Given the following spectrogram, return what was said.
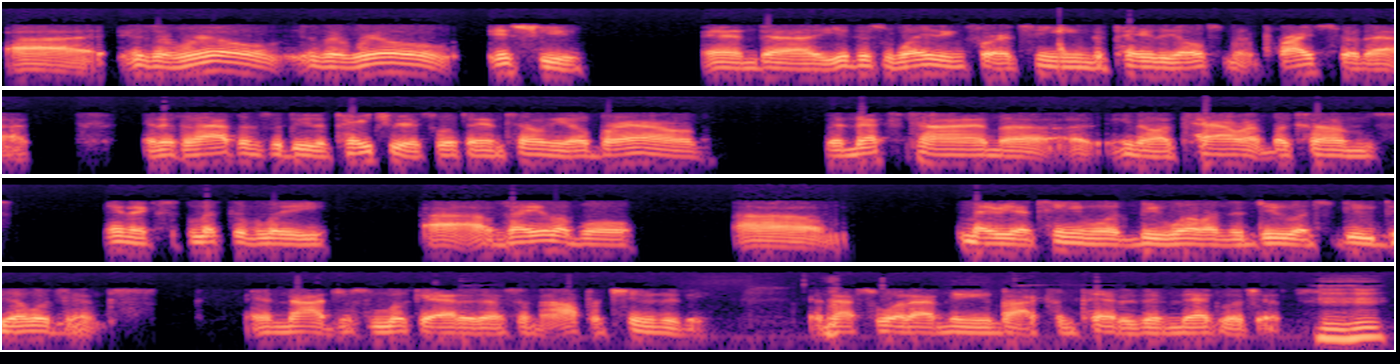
uh, is a real is a real issue, and uh, you're just waiting for a team to pay the ultimate price for that. And if it happens to be the Patriots with Antonio Brown, the next time uh, you know a talent becomes inexplicably uh, available, um, maybe a team would be willing to do its due diligence and not just look at it as an opportunity. And that's what I mean by competitive negligence. Mm-hmm.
